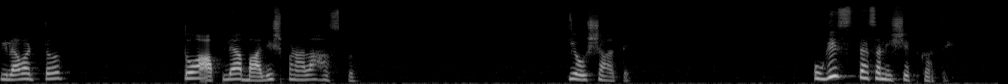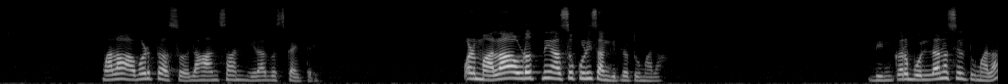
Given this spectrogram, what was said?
तिला वाटतं तो आपल्या बालिशपणाला हसतोय. ती ओशाळते उगीच त्याचा निषेध करते. मला आवडतं असं लहानसा निरागस काहीतरी. पण मला आवडत नाही असं कोणी सांगितलं तुम्हाला? दिनकर बोलला नसेल तुम्हाला?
